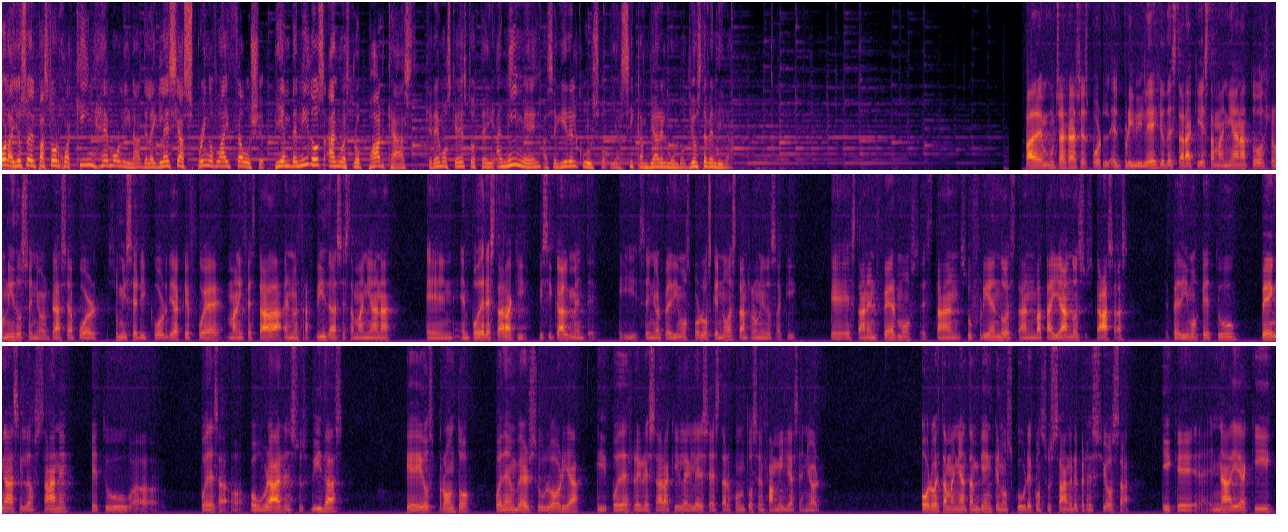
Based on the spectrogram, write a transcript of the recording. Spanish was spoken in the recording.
Hola, yo soy el pastor Joaquín G. Molina de la iglesia Spring of Life Fellowship. Bienvenidos a nuestro podcast. Queremos que esto te anime a seguir el curso y así cambiar el mundo. Dios te bendiga. Padre, muchas gracias por el privilegio de estar aquí esta mañana todos reunidos, Señor. Gracias por su misericordia que fue manifestada en nuestras vidas esta mañana en, en poder estar aquí físicamente. Y Señor, pedimos por los que no están reunidos aquí, que están enfermos, están sufriendo, están batallando en sus casas. Pedimos que tú vengas y los sane, que tú uh, puedes uh, obrar en sus vidas que ellos pronto pueden ver su gloria y puedes regresar aquí a la iglesia, estar juntos en familia, Señor. Oro esta mañana también que nos cubre con su sangre preciosa y que nadie aquí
